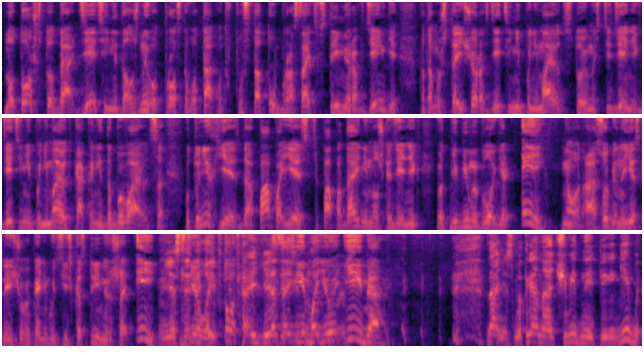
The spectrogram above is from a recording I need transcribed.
Но то, что да, дети не должны вот просто вот так вот в пустоту бросать в стримеров деньги, потому что, еще раз, дети не понимают стоимости денег, дети не понимают, как они добываются. Вот у них есть, да, папа есть, папа, дай немножко денег. Вот любимый блогер, эй, ну вот, а особенно если еще какая-нибудь сиська-стримерша, эй, если сделай то-то, назови мое имя. Да, несмотря на очевидные перегибы,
